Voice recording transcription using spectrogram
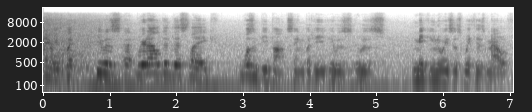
anyways, but he was uh, Weird Al did this like wasn't beatboxing, but he it was it was making noises with his mouth.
